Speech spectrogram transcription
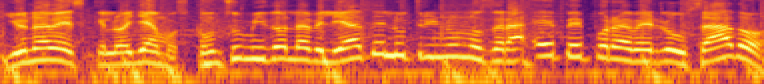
Y una vez que lo hayamos consumido, la habilidad de Lutrino nos dará EP por haberlo usado,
